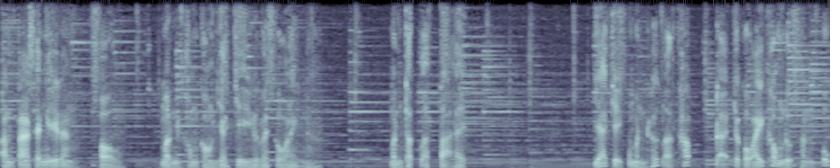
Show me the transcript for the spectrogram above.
Anh ta sẽ nghĩ rằng, ồ, mình không còn giá trị với cô ấy nữa. Mình thật là tệ. Giá trị của mình rất là thấp để cho cô ấy không được hạnh phúc,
